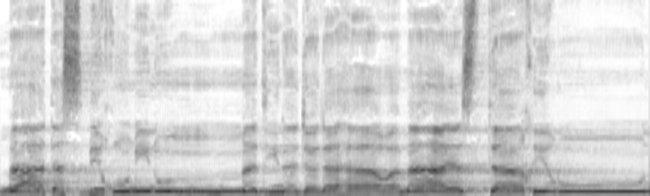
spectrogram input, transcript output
ما تسبق من أمة نجلها وما يستاخرون.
